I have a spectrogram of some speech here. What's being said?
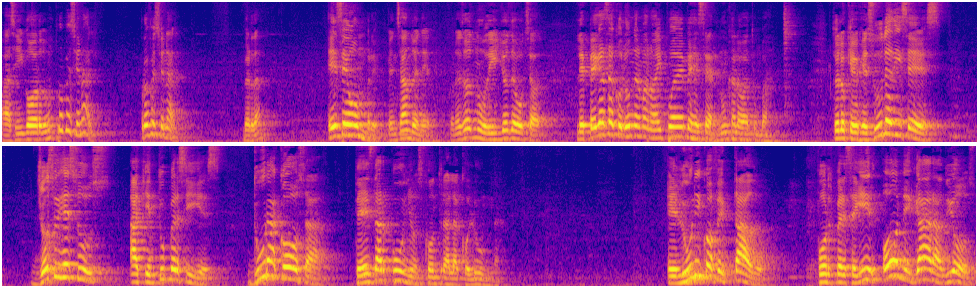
así gordo. Un profesional, profesional, ¿verdad? Ese hombre, pensando en él, con esos nudillos de boxeador, le pega esa columna, hermano, ahí puede envejecer, nunca la va a tumbar. Entonces lo que Jesús le dice es, yo soy Jesús a quien tú persigues. Dura cosa te es dar puños contra la columna. El único afectado por perseguir o negar a Dios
